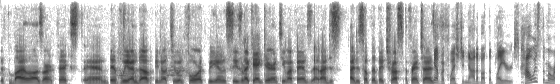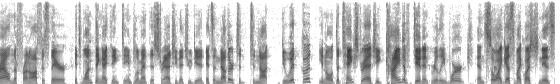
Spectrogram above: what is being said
if the bylaws aren't fixed, and if we end up, you know, two and four at the beginning of the season, I can't guarantee my fans that. I just I just hope that they trust the franchise. I have a question not about the players. How is the morale in the front office there? It's one thing I think to implement this strategy that you did. It's another to to not do it good. You know, the tank strategy kind of didn't really work, and so I guess my question is:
